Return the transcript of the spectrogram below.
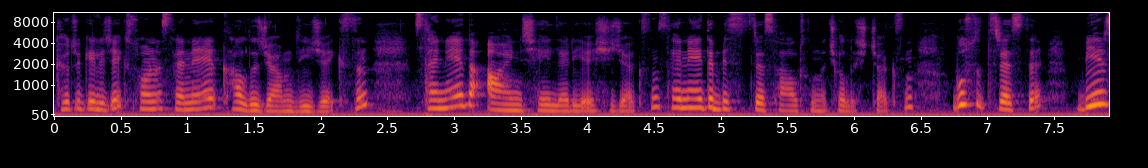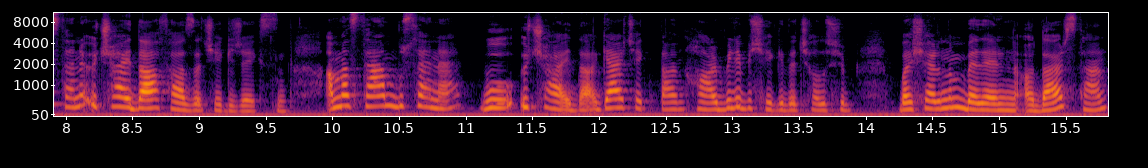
kötü gelecek sonra seneye kalacağım diyeceksin. Seneye de aynı şeyleri yaşayacaksın. Seneye de bir stres altında çalışacaksın. Bu stresi bir sene 3 ay daha fazla çekeceksin. Ama sen bu sene bu 3 ayda gerçekten harbili bir şekilde çalışıp başarının bedelini ödersen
